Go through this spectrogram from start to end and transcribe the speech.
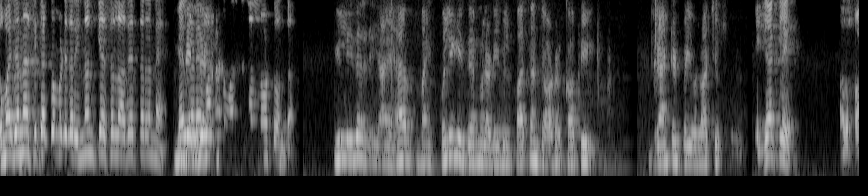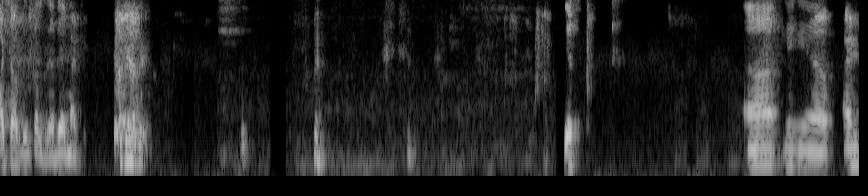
ತುಂಬಾ ಜನ ಸಿಕ್ಕಾಕೊಂಡ್ಬಿಟ್ಟಿದ್ದಾರೆ ಇನ್ನೊಂದ್ ಕೇಸಲ್ಲೂ ಅದೇ ತರನೇ. ಮೇಲ್ಗಡೆ ನೋಟು ಅಂತ. ಇಲ್ಲಿ ಇದೆ I have my colleague is there milord you will pass on the order copy granted by your lordship exactly ಅವ್ರ ಪಾಶ ಅವ್ರದ್ದು ಇತ್ತಲ್ರಿ ಅದೇ ಮ್ಯಾಟ್ರಿ ಅದೇ ಅದೇ Yes. And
